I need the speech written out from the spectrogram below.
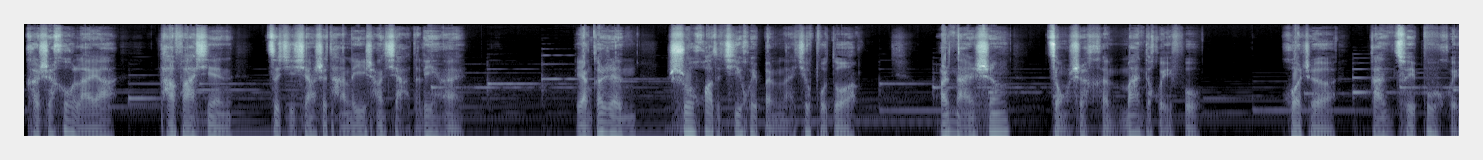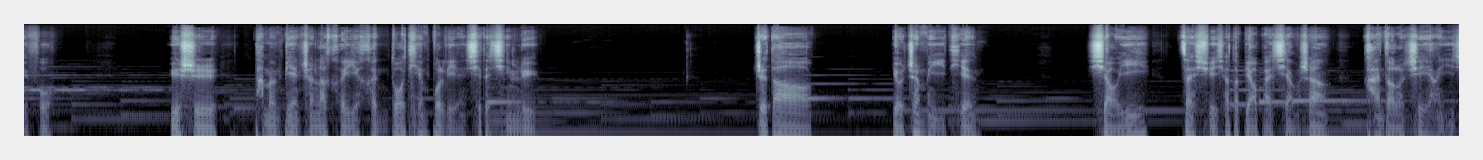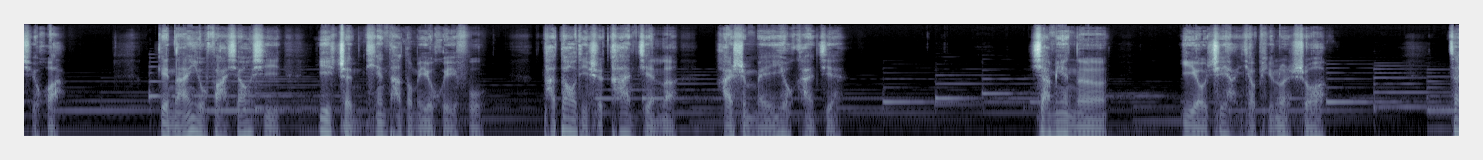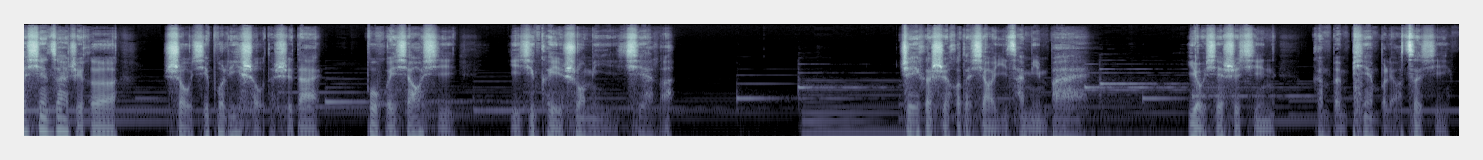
可是后来啊，他发现自己像是谈了一场假的恋爱。两个人说话的机会本来就不多，而男生总是很慢的回复，或者干脆不回复。于是他们变成了可以很多天不联系的情侣。直到有这么一天，小一在学校的表白墙上看到了这样一句话：“给男友发消息一整天，他都没有回复，他到底是看见了？”还是没有看见。下面呢，也有这样一条评论说：“在现在这个手机不离手的时代，不回消息已经可以说明一切了。”这个时候的小姨才明白，有些事情根本骗不了自己。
